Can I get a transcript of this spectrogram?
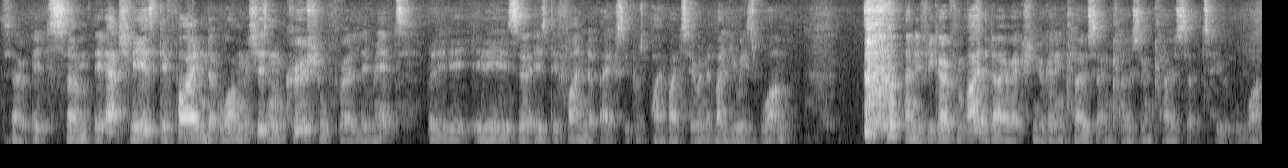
So it's um, it actually is defined at 1, which isn't crucial for a limit, but it, it is, uh, is defined at x equals pi by 2 and the value is 1. and if you go from either direction, you're getting closer and closer and closer to 1.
